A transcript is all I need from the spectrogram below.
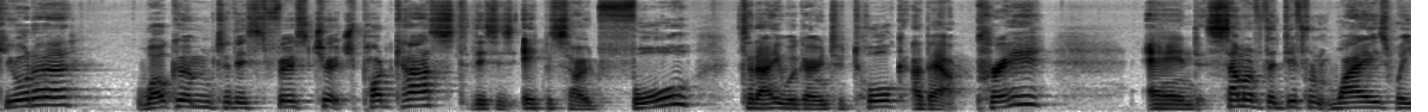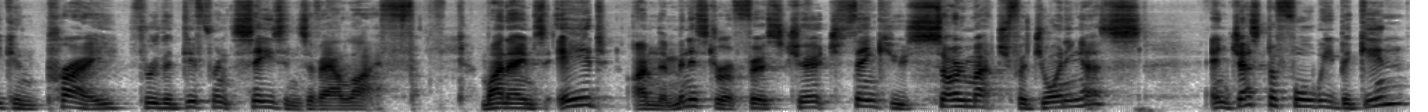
Kia ora. Welcome to this First Church podcast. This is episode four. Today we're going to talk about prayer and some of the different ways we can pray through the different seasons of our life. My name's Ed. I'm the minister of First Church. Thank you so much for joining us. And just before we begin,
